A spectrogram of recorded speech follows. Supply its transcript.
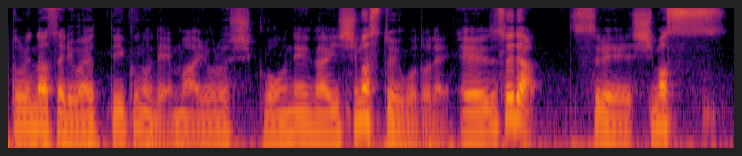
トレンドあさりはやっていくのでまあよろしくお願いしますということで、えー、それでは失礼します。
